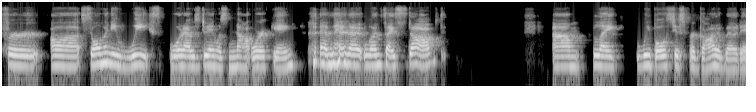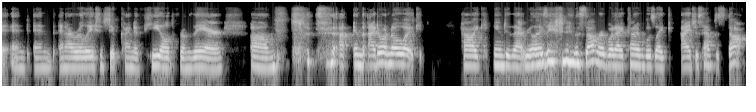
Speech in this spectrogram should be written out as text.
for uh, so many weeks, what I was doing was not working, and then uh, once I stopped, um, like we both just forgot about it, and and and our relationship kind of healed from there. Um, and I don't know what how I came to that realization in the summer, but I kind of was like, I just have to stop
